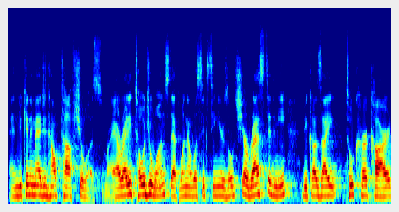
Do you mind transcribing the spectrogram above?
and you can imagine how tough she was. I already told you once that when I was 16 years old, she arrested me because I took her car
